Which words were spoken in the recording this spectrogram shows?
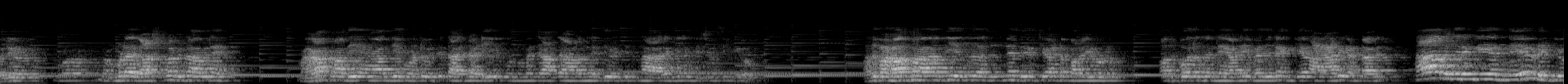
ഒരു നമ്മുടെ രാഷ്ട്രപിതാവിനെ മഹാത്മാഗാന്ധിയെ ആദ്യം കൊണ്ടുവച്ചിട്ട് അതിന്റെ അടിയിൽ കുന്നുമ്മച്ചാത്താണെന്ന് എഴുതി വെച്ചിരുന്ന ആരെങ്കിലും വിശ്വസിക്കുമോ അത് മഹാത്മാഗാന്ധി എന്ന് തന്നെ തീർച്ചയായിട്ടും പറയുള്ളൂ. അതുപോലെ തന്നെയാണ് ഈ ബജരംഗി ആര് കണ്ടാലും ആ ബജരംഗി എന്നേ വിളിക്കൂ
